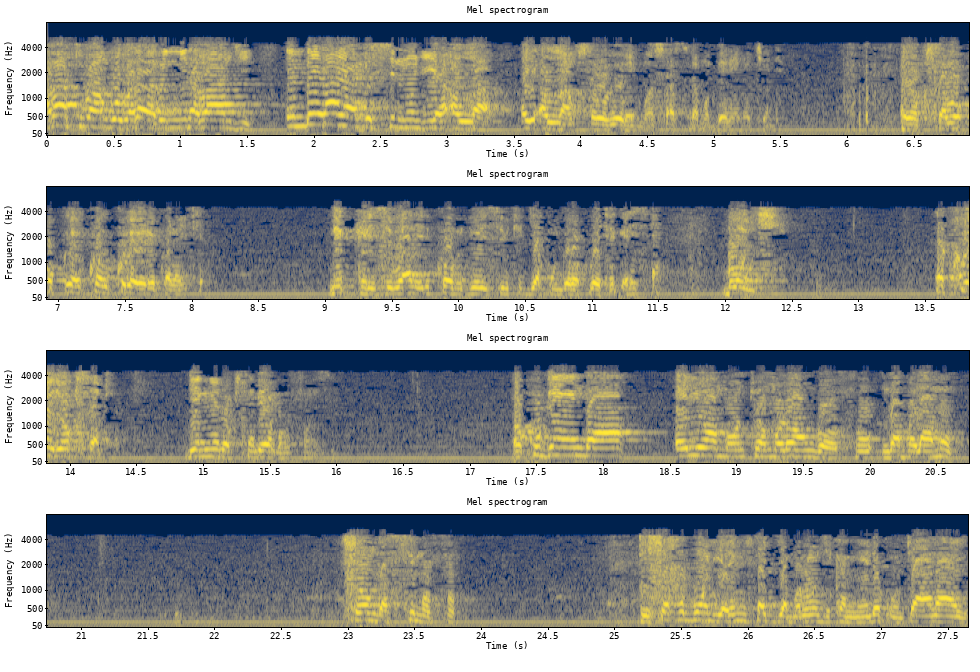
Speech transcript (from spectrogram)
abantu bange obalaba bennyina bangi embeera yange si nnungi ya allah ai allah akusaba obeere musaasira mu mbeera eno kyendi okusaba kuba erikola itya nekkirizibwa liriko obujulizi bitujja kwongera okubwetegereza bungi ekkuba eryokusatu lyengenda okusembera mu bufunzi okugenda eri omuntu omulongoofu nga mulamu. So nga si mufu. Tishekhe gundi yali musajja mulungi kaŋŋende ku ntaanaye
